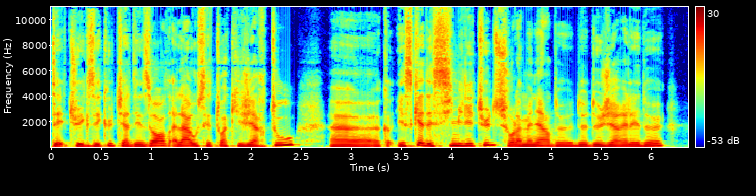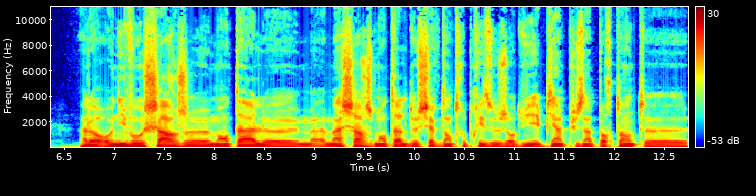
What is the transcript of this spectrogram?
tu exécutes, il y a des ordres, là où c'est toi qui gères tout. Est-ce qu'il y a des similitudes sur la manière de, de, de gérer les deux? Alors au niveau charge mentale, euh, ma charge mentale de chef d'entreprise aujourd'hui est bien plus importante euh,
